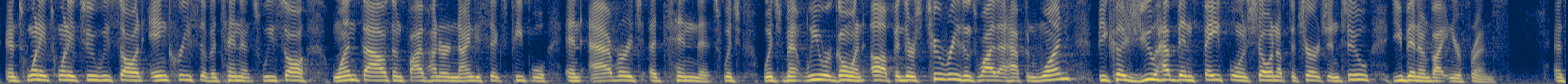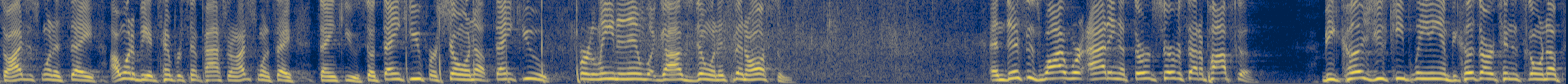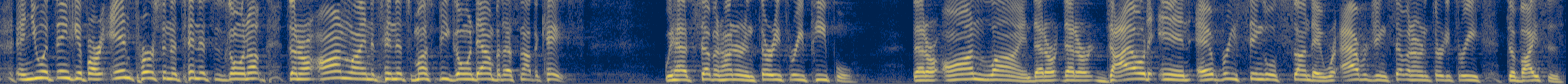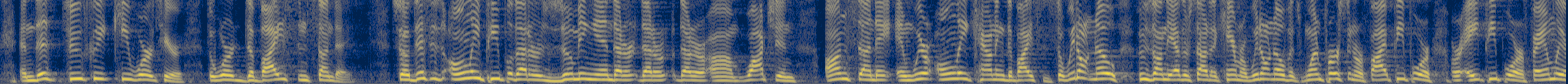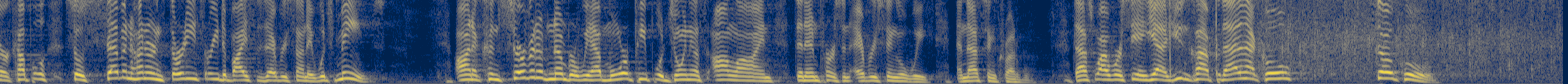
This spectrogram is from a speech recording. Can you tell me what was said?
In 2022, we saw an increase of attendance. We saw 1,596 people in average attendance, which, which meant we were going up. And there's two reasons why that happened. One, because you have been faithful in showing up to church. And two, you've been inviting your friends. And so I just want to say, I want to be a 10% pastor, and I just want to say thank you. So thank you for showing up. Thank you for leaning in what God's doing. It's been awesome. And this is why we're adding a third service at Apopka. Because you keep leaning in, because our attendance is going up. And you would think if our in person attendance is going up, then our online attendance must be going down, but that's not the case. We had 733 people that are online, that are, that are dialed in every single Sunday. We're averaging 733 devices. And this two key, key words here the word device and Sunday. So this is only people that are zooming in, that are that are that are um, watching on Sunday, and we're only counting devices. So we don't know who's on the other side of the camera. We don't know if it's one person or five people or, or eight people or a family or a couple. So 733 devices every Sunday, which means on a conservative number, we have more people joining us online than in person every single week. And that's incredible. That's why we're seeing, yeah, you can clap for that. Isn't that cool? So cool.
